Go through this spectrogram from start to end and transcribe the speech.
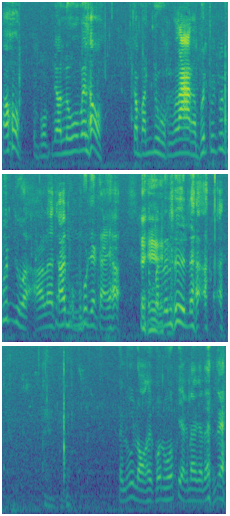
เอ้าผมจะรู้ไหมเล่าก็มันอยู่ข้างล่างอะพึดพึดพึดพึดอยู่อะเอาแล้วจะให้ผมพูดยังไงอะมันลื่นๆนะไม่รู้หลอกให้คนหัวเปียกได้กันได้เนี่ย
